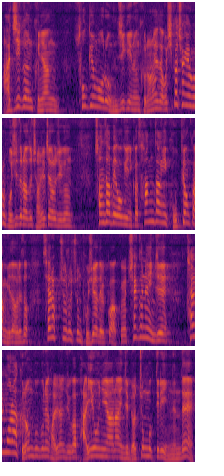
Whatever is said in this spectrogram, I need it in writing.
아직은 그냥 소규모로 움직이는 그런 회사고 시가총액으로 보시더라도 전일자로 지금 1,400억이니까 상당히 고평가입니다. 그래서 세력주로 좀 보셔야 될 것 같고요. 최근에 이제 탈모나 그런 부분에 관련주가 바이오니아나 이제 몇 종목들이 있는데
